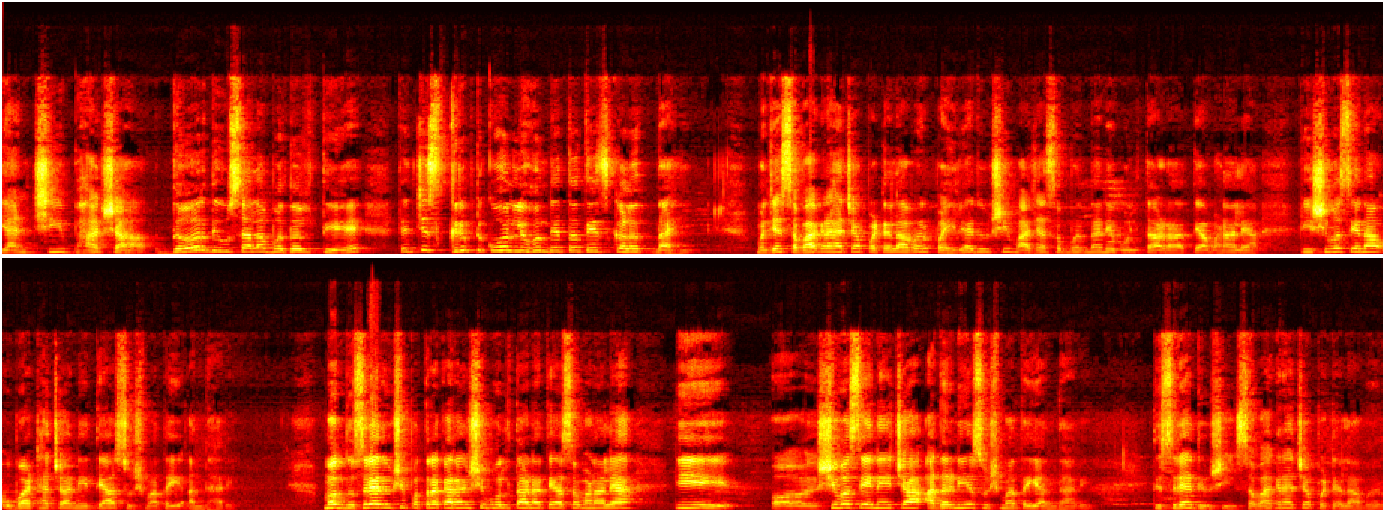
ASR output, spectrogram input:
यांची भाषा दर दिवसाला बदलते त्यांची स्क्रिप्ट कोण लिहून देतं तेच कळत नाही. म्हणजे सभागृहाच्या पटलावर पहिल्या दिवशी माझ्या संबंधाने बोलताना त्या म्हणाल्या की शिवसेना उबाठाच्या नेत्या सुषमाताई अंधारे. मग दुसऱ्या दिवशी पत्रकारांशी बोलताना त्या असं म्हणाल्या की शिवसेनेच्या आदरणीय सुषमाताई अंधारे. तिसऱ्या दिवशी सभागृहाच्या पटलावर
